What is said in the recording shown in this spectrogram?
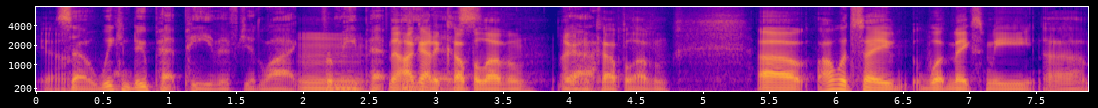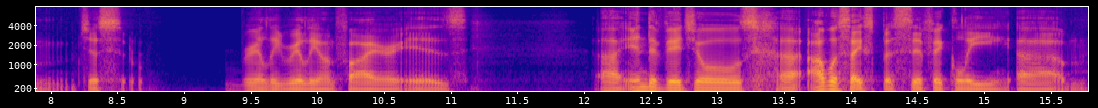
Yeah. So we can do pet peeve if you'd like. For me, pet. No, I got a is- couple of them. I got Yeah. a couple of them. Uh, I would say what makes me um, just really, really on fire is uh, individuals. Uh, I would say specifically um,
